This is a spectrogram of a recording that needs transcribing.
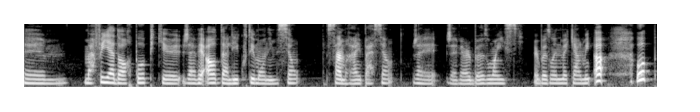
euh, ma fille adore pas, puis que j'avais hâte d'aller écouter mon émission. Ça me rend impatiente. J'avais un besoin ici, un besoin de me calmer. Ah, oups,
